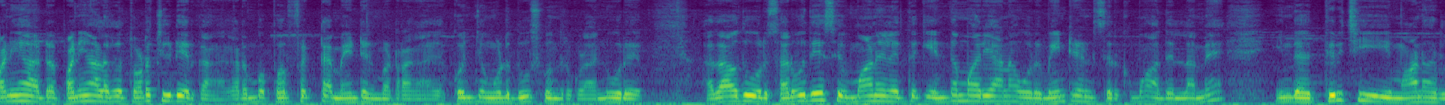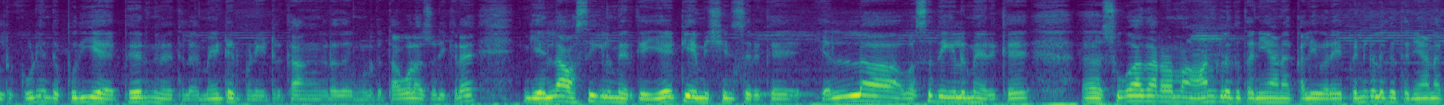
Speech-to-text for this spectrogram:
பணியாளர் பணியாளர்கள் தொடச்சிக்கிட்டே இருக்காங்க. ரொம்ப பர்ஃபெக்டாக மெயின்டைன் பண்ணுறாங்க கொஞ்சம் கூட தூசு வந்துடக்கூடாதுன்னு ஒரு அதாவது ஒரு சர்வதேச விமான நிலையத்துக்கு எந்த மாதிரியான ஒரு மெயின்டெனன்ஸ் இருக்குமோ அது எல்லாமே இந்த திருச்சி மாநகரில் இருக்கக்கூடிய இந்த புதிய பேருந்து நிலையத்தில் மெயின்டைன் பண்ணிட்டு இருக்காங்கிறத உங்களுக்கு தகவலாக சொல்லிக்கிறேன். இங்கே எல்லா வசதிகளுமே இருக்குது ஏடிஎம் மிஷின்ஸ் இருக்குது எல்லா வசதிகளுமே இருக்குது சுகாதாரமான ஆண்களுக்கு தனியான கழிவறை பெண்களுக்கு தனியான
